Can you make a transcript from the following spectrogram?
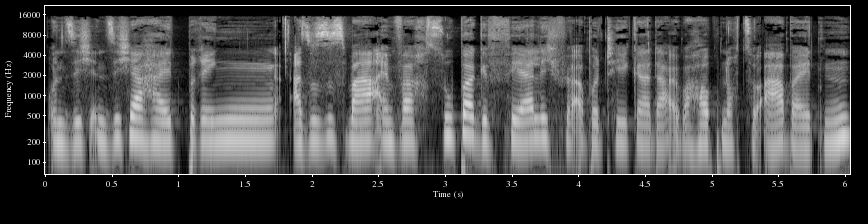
und sich in Sicherheit bringen. Also es war einfach super gefährlich für Apotheker, da überhaupt noch zu arbeiten.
